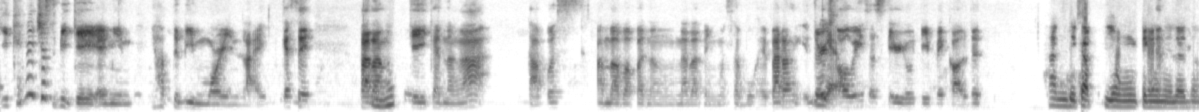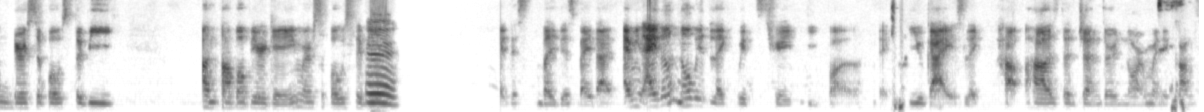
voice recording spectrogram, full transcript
you cannot just be gay. I mean, you have to be more in life. Kasi parang gay ka na nga, tapos ang baba pa ng narating mo sa buhay. Parang there's Yeah. always a stereotypical that Handicap yung tingin nila doon. you're supposed to be on top of your game. You're supposed to be Mm. By this, by this, by that. I mean, I don't know with like with straight people, like you guys, like how how's the gender norm when it comes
